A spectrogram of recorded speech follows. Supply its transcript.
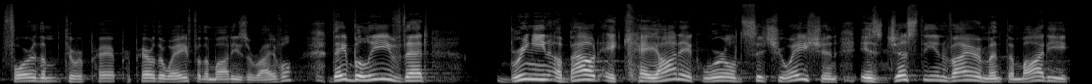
for to prepare, prepare the way for the Mahdi's arrival. They believe that bringing about a chaotic world situation is just the environment the Mahdi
